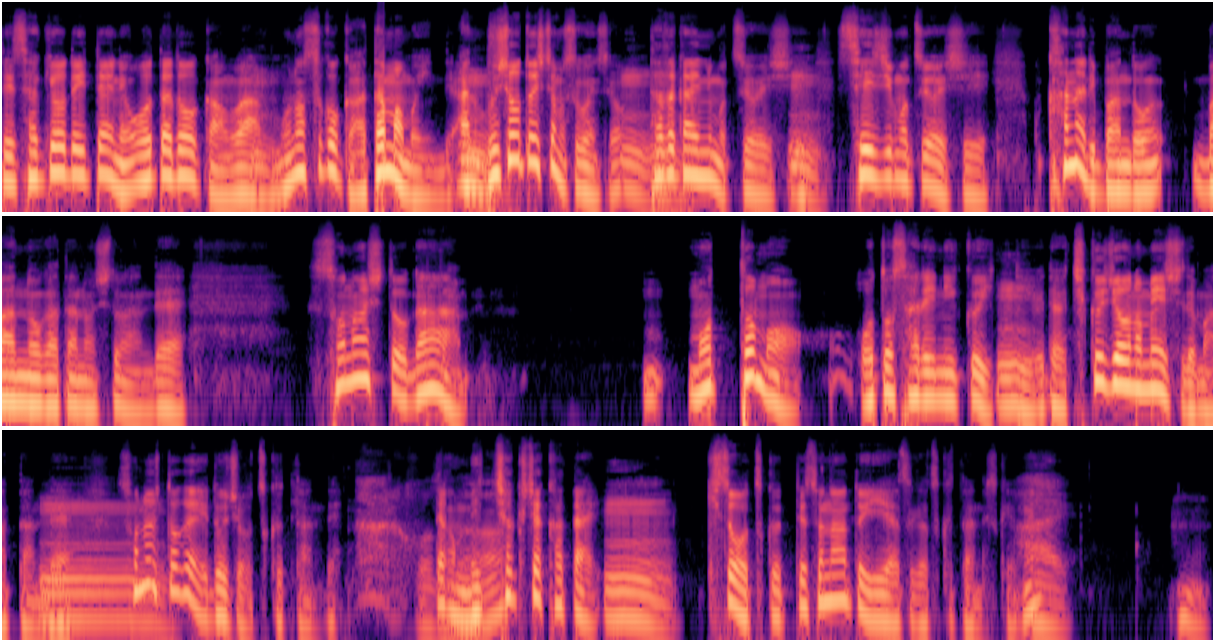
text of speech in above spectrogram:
で先ほど言ったように太田道館はうん。ものすごく頭もいいんで、あうん。の武将としてもすごいんですよ、うんうん。戦いにも強いし、うん。政治も強いしかなり万能万能型の人なんでその人がも最も落とされにくいっていう、うん。だから築城の名手でもあったんで、うん。その人が江戸城を作ったんでだからめちゃくくちゃ硬いうん。基礎を作ってその後家康が作ったんですけどね、はい。うん。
